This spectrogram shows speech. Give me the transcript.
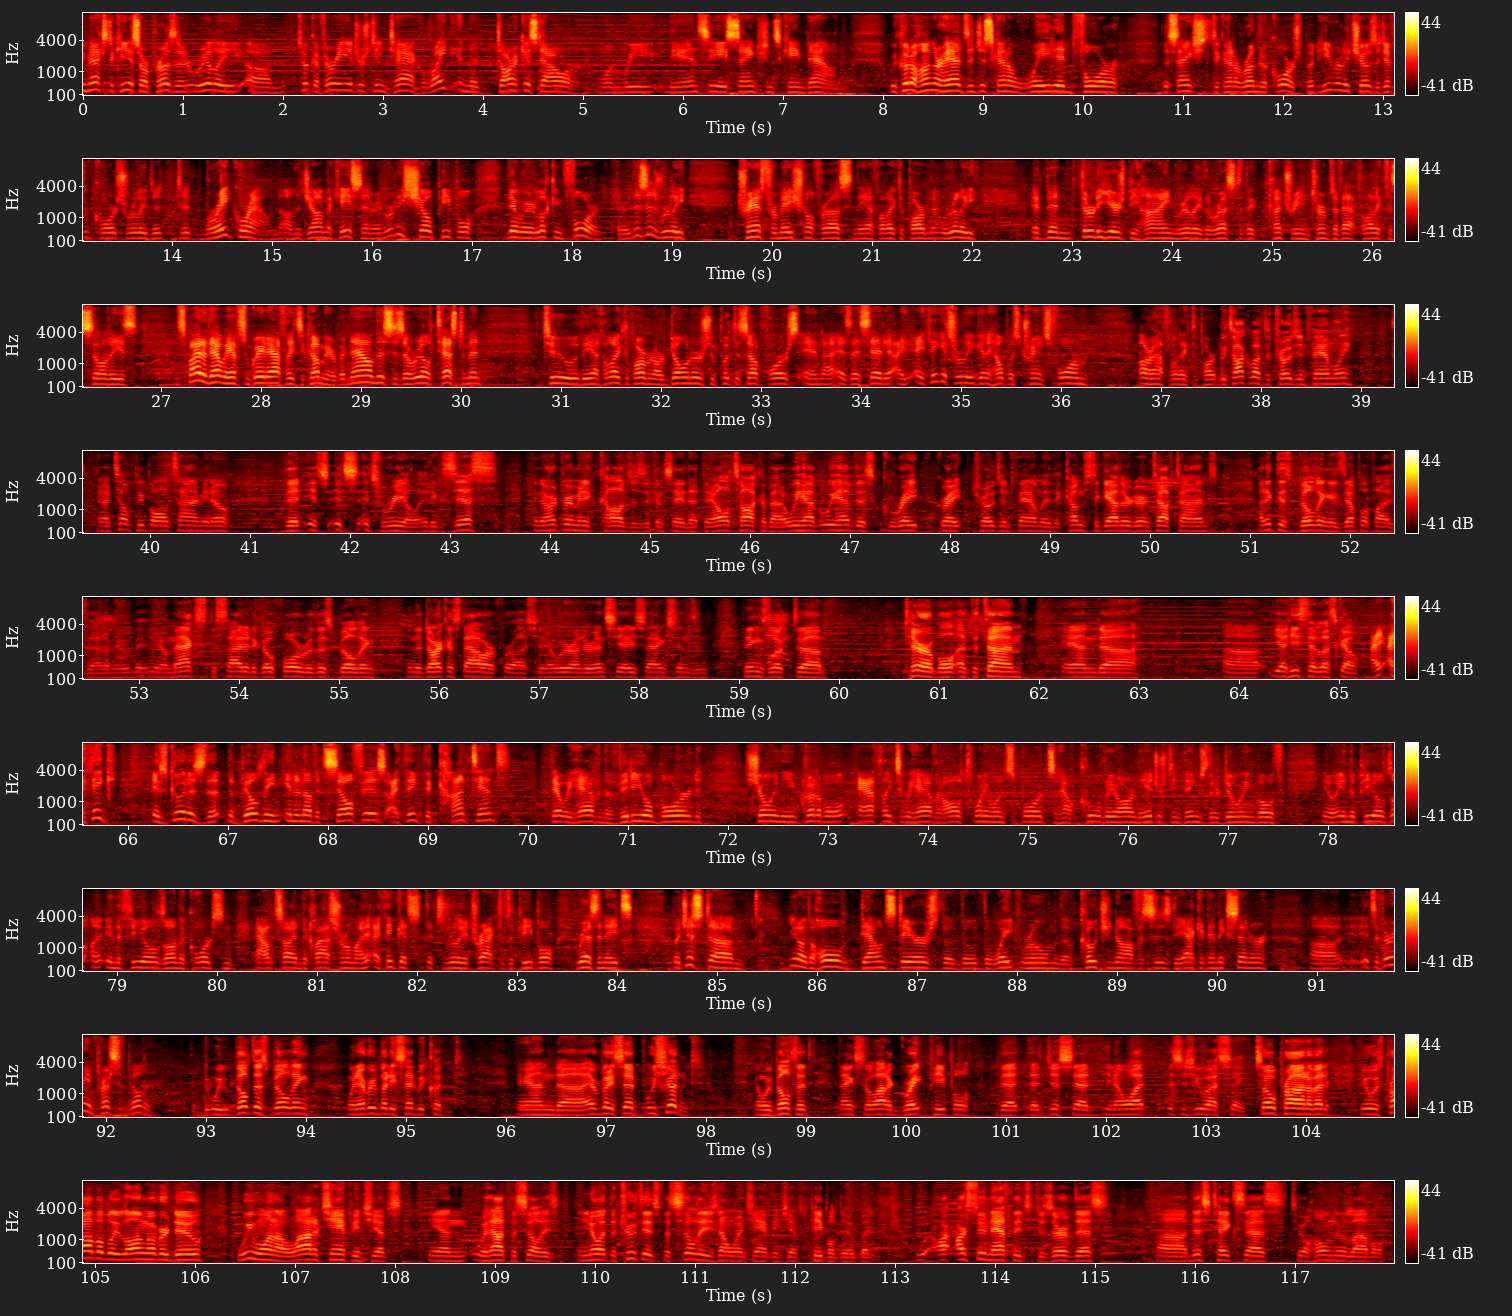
Certainly, Max Nikias, our president, really um, took a very interesting tack right in the darkest hour when we the NCAA sanctions came down. We could have hung our heads and just kind of waited for the sanctions to kind of run their course, but he really chose a different course, really to, to break ground on the John McKay Center and really show people that we were looking forward. This is really transformational for us in the athletic department. We really have been 30 years behind really the rest of the country in terms of athletic facilities. In spite of that, we have some great athletes who come here, but now this is a real testament to the athletic department, our donors who put this up for us, and uh, as I said, I, I think it's really going to help us transform our athletic department. We talk about the Trojan family, and I tell people all the time, you know, that it's it's it's real. It exists, and there aren't very many colleges that can say that. They all talk about it. We have we have this great great Trojan family that comes together during tough times. I think this building exemplifies that. I mean, you know, Max decided to go forward with this building in the darkest hour for us. You know, we were under NCAA sanctions and things looked uh, terrible at the time, and uh, uh, yet he said, let's go. I, I, think as good as the, the building in and of itself is, I think the content that we have in the video board showing the incredible athletes we have in all 21 sports and how cool they are and the interesting things they're doing both you know in the fields in the fields on the courts and outside in the classroom. I, I think that's that's really attractive to people resonates. But just um, you know the whole downstairs the, the, the weight room the coaching offices the academic center uh, it's a very impressive building. We built this building when everybody said we couldn't. And uh, everybody said we shouldn't and we built it thanks to a lot of great people that, that just said, you know what, this is USC. So proud of it. It was probably long overdue. We won a lot of championships in without facilities. And you know what, the truth is facilities don't win championships, people do, but our, our student athletes deserve this. Uh, this takes us to a whole new level.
